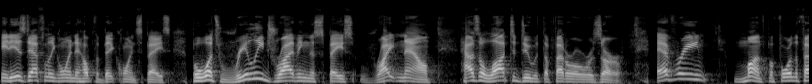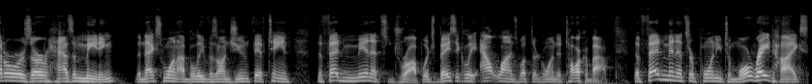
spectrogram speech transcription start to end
It is definitely going to help the Bitcoin space. But what's really driving the space right now has a lot to do with the Federal Reserve. Every month before the Federal Reserve has a meeting, the next one I believe is on June 15th, the Fed minutes drop, which basically outlines what they're going to talk about. The Fed minutes are pointing to more rate hikes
